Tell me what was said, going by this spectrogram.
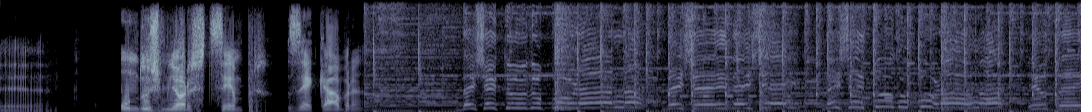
Uh, um dos melhores de sempre, Zé Cabra. Deixei tudo por ela. Deixei, deixei, deixei tudo por ela. Eu sei,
